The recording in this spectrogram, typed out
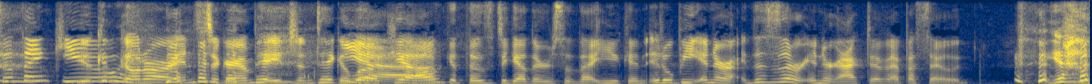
so thank you. You can go to our Instagram page and take a yeah, look. Yeah. I'll get those together so that you can. It'll be inter. This is our interactive episode. Yeah.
